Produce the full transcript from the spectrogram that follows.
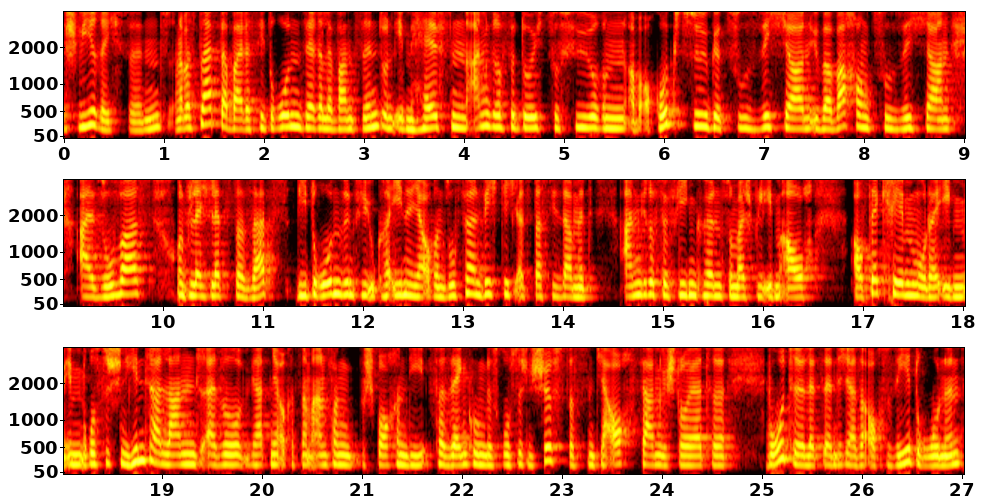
schwierig sind. Aber es bleibt dabei, dass die Drohnen sehr relevant sind und eben helfen, Angriffe durchzuführen, aber auch Rückzüge zu sichern, Überwachung zu sichern, all sowas. Und vielleicht letzter Satz. Die Drohnen sind für die Ukraine ja auch insofern wichtig, als dass sie damit Angriffe fliegen können, zum Beispiel eben auch auf der Krim oder eben im russischen Hinterland. Also wir hatten ja auch jetzt am Anfang besprochen, die Versenkung des russischen Schiffs. Das sind ja auch ferngesteuerte Boote letztendlich, also auch Seedrohnen.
